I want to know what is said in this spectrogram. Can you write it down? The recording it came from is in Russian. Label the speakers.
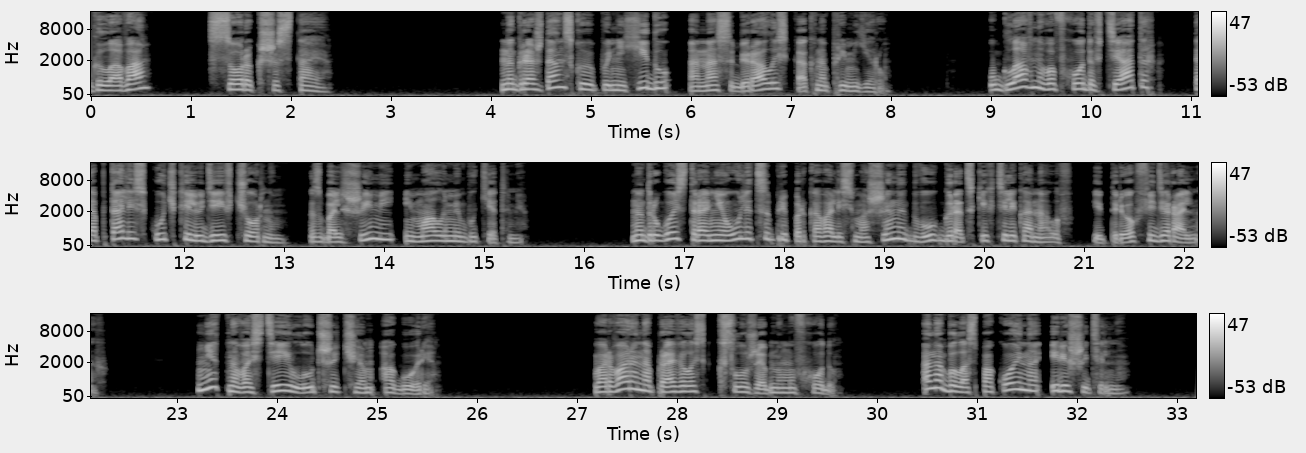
Speaker 1: Глава 46. На гражданскую панихиду она собиралась как на премьеру. У главного входа в театр топтались кучки людей в черном, с большими и малыми букетами. На другой стороне улицы припарковались машины двух городских телеканалов и трех федеральных. Нет новостей лучше, чем о горе. Варвара направилась к служебному входу. Она была спокойна и решительна.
